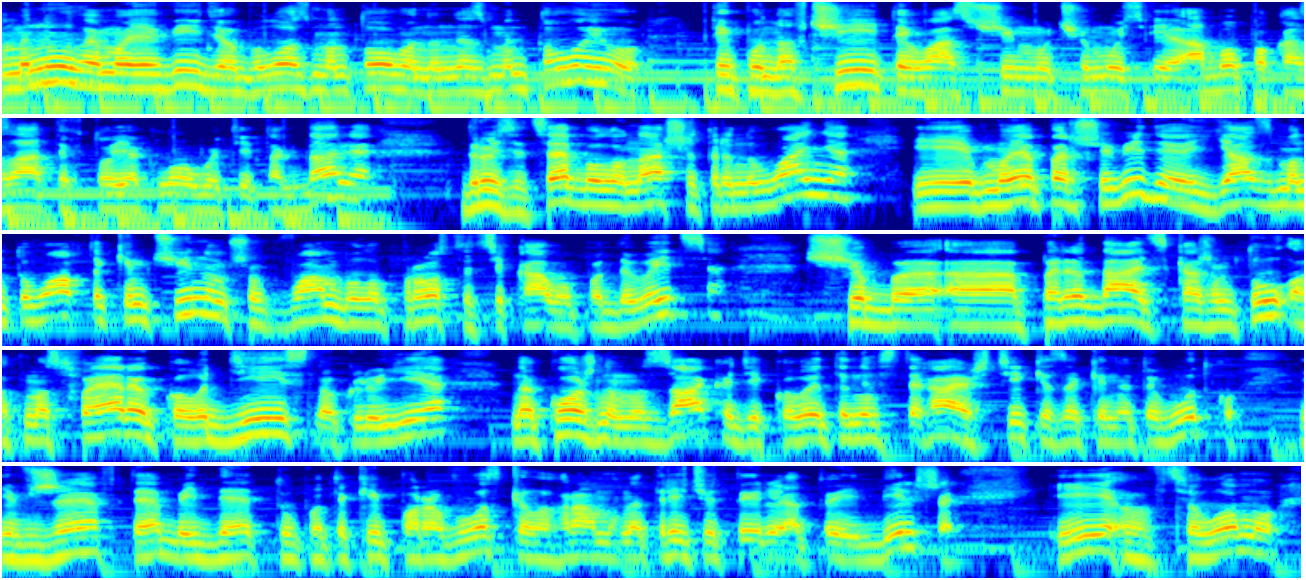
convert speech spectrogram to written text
Минуле моє відео було змонтовано не з ментою, типу навчити вас чому чомусь і або показати, хто як ловить і так далі. Друзі, це було наше тренування, і моє перше відео я змонтував таким чином, щоб вам було просто цікаво подивитися, щоб е, передати, скажімо, ту атмосферу, коли дійсно клює на кожному закиді, коли ти не встигаєш тільки закинути вудку, і вже в тебе йде тупо такий паровоз кілограм на 3-4, а то і більше. І в цілому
